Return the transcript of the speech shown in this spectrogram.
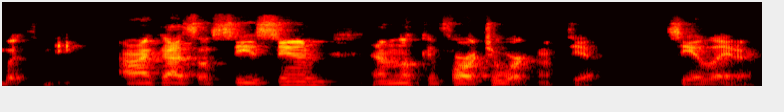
with me. All right, guys, I'll see you soon, and I'm looking forward to working with you. See you later.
